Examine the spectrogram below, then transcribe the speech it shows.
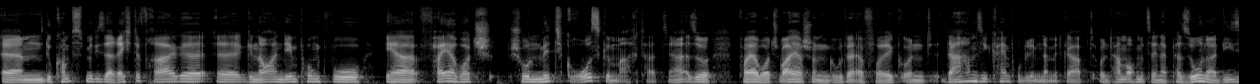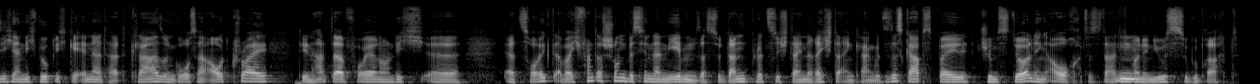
ähm, du kommst mit dieser rechte Frage äh, genau an dem Punkt, wo er Firewatch schon mit groß gemacht hat. Ja? Also Firewatch war ja schon ein guter Erfolg und da haben sie kein Problem damit gehabt und haben auch mit seiner Persona, die sich ja nicht wirklich geändert hat. Klar, so ein großer Outcry, den hat er vorher noch nicht äh, erzeugt, aber ich fand das schon ein bisschen daneben, dass du dann plötzlich deine Rechte einklagen willst. Das gab es bei Jim Sterling auch. Das, da hatte mhm. ich mal eine News zugebracht,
